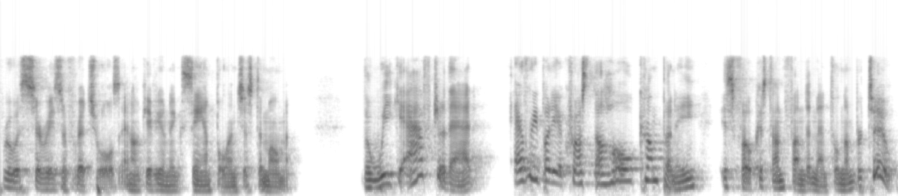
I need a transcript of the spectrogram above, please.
through a series of rituals. And I'll give you an example in just a moment. The week after that, everybody across the whole company is focused on fundamental number two.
